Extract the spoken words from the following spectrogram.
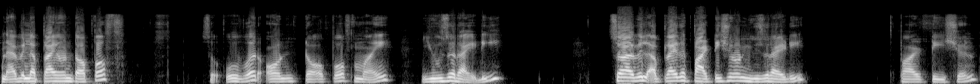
and i will apply on top of so over on top of my user id so i will apply the partition on user id partition.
